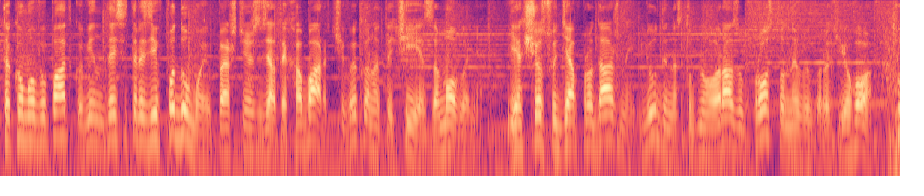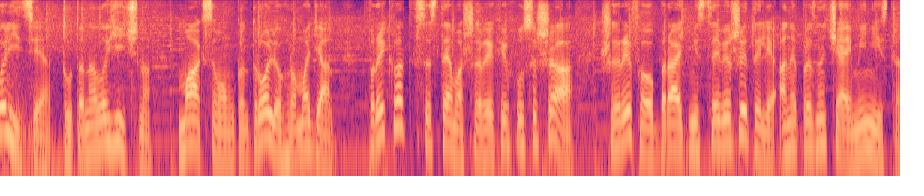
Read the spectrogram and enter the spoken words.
В такому випадку він 10 разів подумає, перш ніж взяти хабар чи виконати чиє замовлення. Якщо суддя продажний, люди наступного разу просто не виберуть його. Поліція тут аналогічно, максимум контролю громадян. Приклад система шерифів у США. Шерифи обирають місцеві жителі, а не призначає міністр.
